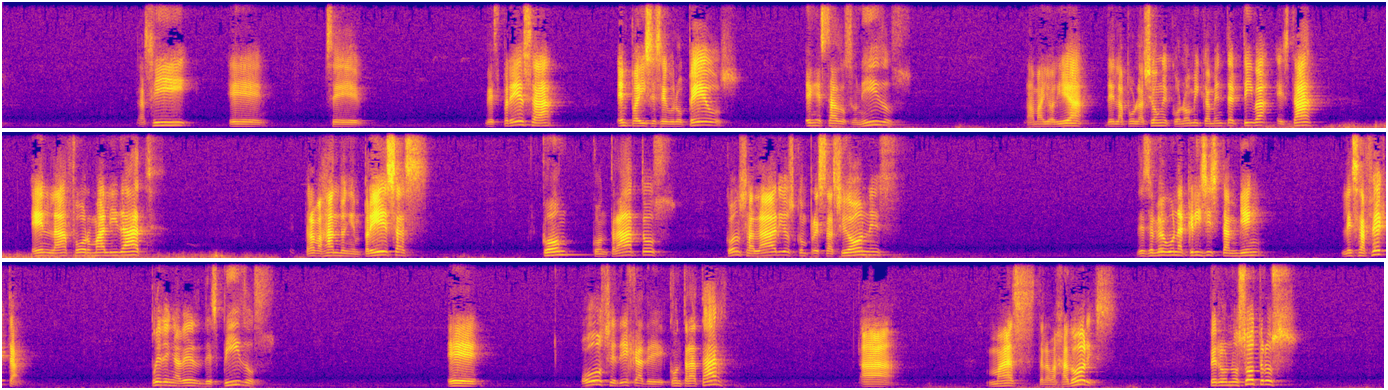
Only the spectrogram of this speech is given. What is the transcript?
Así eh, se expresa en países europeos, en Estados Unidos. La mayoría de la población económicamente activa está en la formalidad, trabajando en empresas, con contratos, con salarios, con prestaciones. Desde luego una crisis también les afecta. Pueden haber despidos eh, o se deja de contratar a más trabajadores. Pero nosotros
